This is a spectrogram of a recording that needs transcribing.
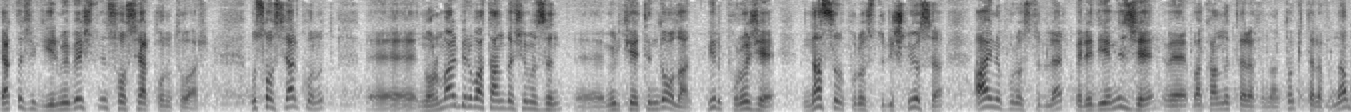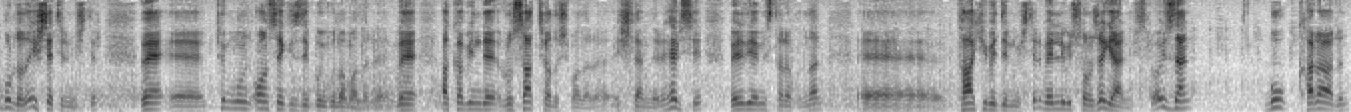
yaklaşık 25 bin sosyal konutu var. Bu sosyal konut e, normal bir vatandaşımızın e, mülkiyetinde olan bir proje nasıl prosedür işliyorsa aynı prosedürler belediyemizce ve bakanlık tarafından, TOKİ tarafından burada da işletilmiştir. Ve e, tüm 18'lik uygulamaları ve akabinde ruhsat çalışmaları, işlemleri hepsi belediyemiz tarafından e, takip edilmiştir. Belli bir sonuca gelmiştir. O yüzden bu kararın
